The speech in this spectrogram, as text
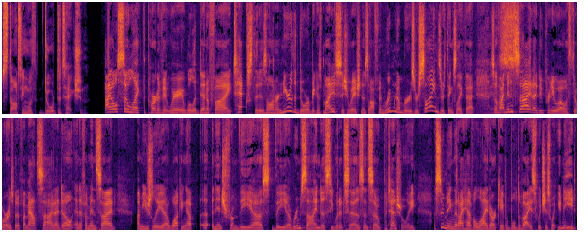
Starting with door detection. I also like the part of it where it will identify text that is on or near the door because my situation is often room numbers or signs or things like that. So if I'm inside, I do pretty well with doors, but if I'm outside, I don't. And if I'm inside, I'm usually uh, walking up uh, an inch from the uh, the uh, room sign to see what it says, and so potentially, assuming that I have a lidar capable device, which is what you need,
